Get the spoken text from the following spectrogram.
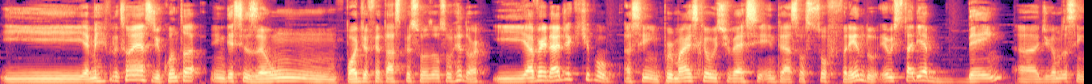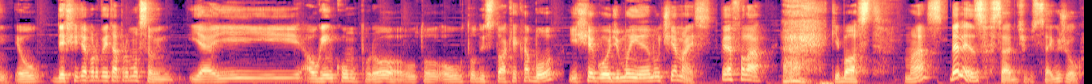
E a minha reflexão é essa, de quanto a indecisão pode afetar as pessoas ao seu redor. E a verdade é que, tipo, assim, por mais que eu estivesse, entre aspas, sofrendo, eu estaria bem, uh, digamos assim. Eu deixei de aproveitar a promoção. E aí alguém comprou, ou, to ou todo o estoque acabou, e chegou de manhã não tinha mais. Eu ia falar, ah, que bosta. Mas, beleza, sabe? Tipo, segue o jogo.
